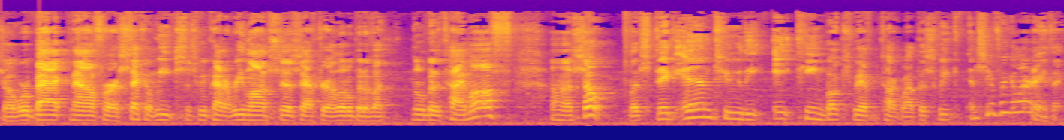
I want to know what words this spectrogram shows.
So we're back now for our second week since we kind of relaunched this after a little bit of a little bit of time off. Uh, so let's dig into the 18 books we have to talk about this week and see if we can learn anything.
